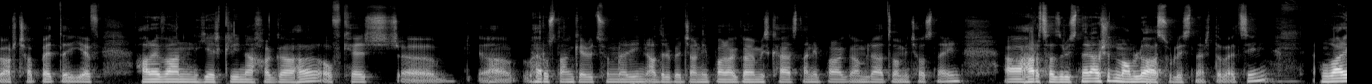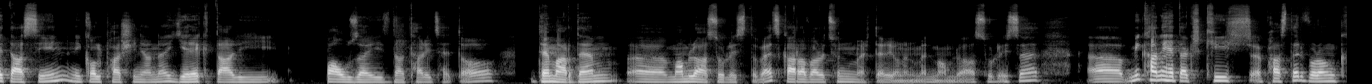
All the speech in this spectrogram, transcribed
վարչապետը եւ հարևան երկրի նախագահը, ովքեր հերոստանգերություններին Ադրբեջանի պարագայում իսկ Հայաստանի պարագայում լրատվամիջոցներին հարցազրույցներ, այլ շուտ մամլո ասուլիսներ տվեցին։ Հունվարի 10-ին Նիկոլ Փաշինյանը 3 տարի պաուզայից դաթարից հետո դեմ արդեմ մամլո ասուլիս տվեց, կառավարությունում էր տեղի ունենում այդ մամլո ասուլիսը, մի քանի հետաքրքիր փաստեր, որոնք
